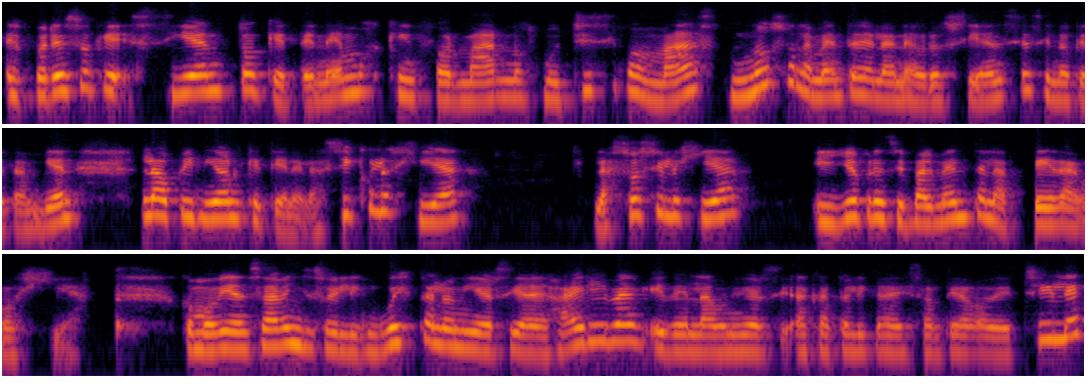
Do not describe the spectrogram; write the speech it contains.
Es por eso que siento que tenemos que informarnos muchísimo más, no solamente de la neurociencia, sino que también la opinión que tiene la psicología, la sociología y yo principalmente la pedagogía. Como bien saben, yo soy lingüista de la Universidad de Heidelberg y de la Universidad Católica de Santiago de Chile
